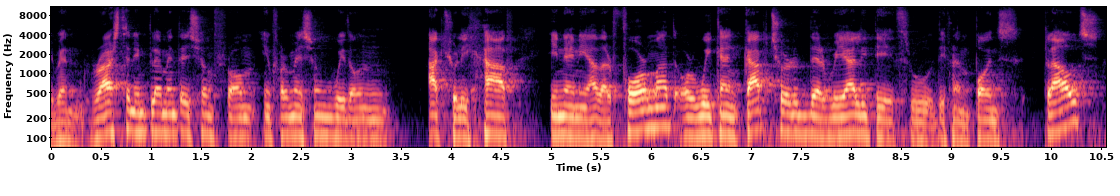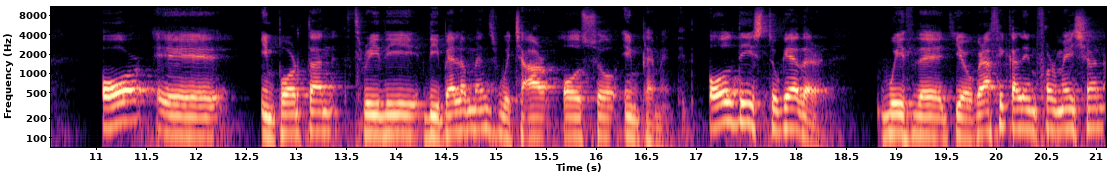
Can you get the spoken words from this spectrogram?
even raster implementation from information we don't actually have in any other format, or we can capture the reality through different points clouds or uh, important 3D developments which are also implemented. All these together with the geographical information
